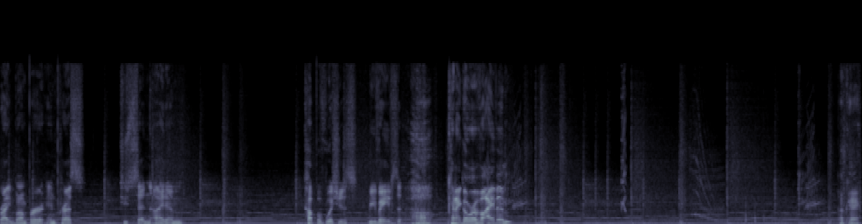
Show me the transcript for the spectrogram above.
right bumper and press to set an item Cup of Wishes. Revives. Can I go revive him? Okay.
